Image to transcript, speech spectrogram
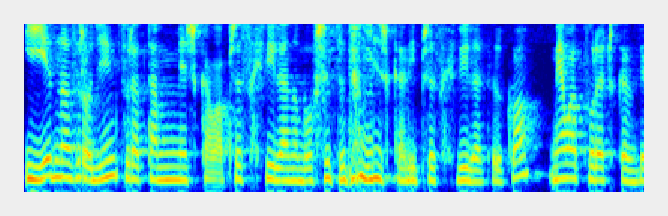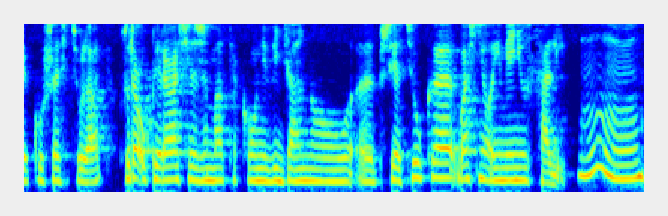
I jedna z rodzin, która tam mieszkała przez chwilę, no bo wszyscy tam mieszkali przez chwilę tylko, miała córeczkę w wieku 6 lat, która upierała się, że ma taką niewidzialną e, przyjaciółkę właśnie o imieniu Sali. Mm.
